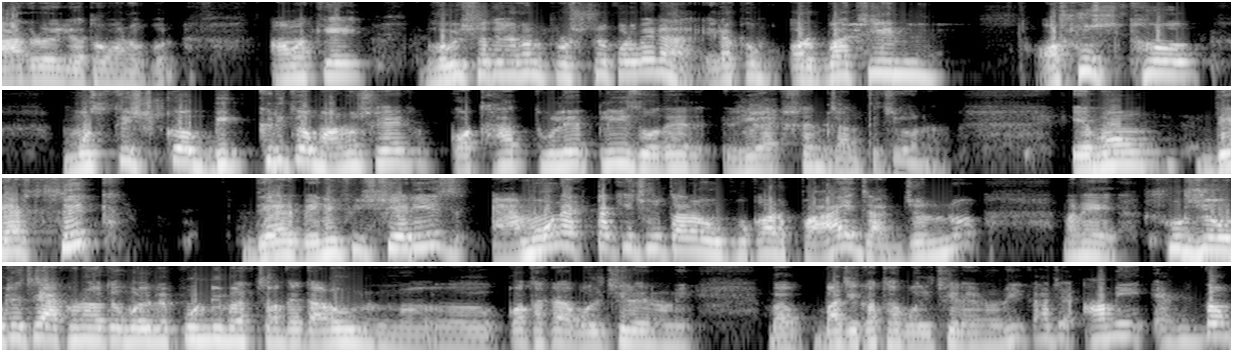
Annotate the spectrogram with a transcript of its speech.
রাগ রইল তোমার ওপর। আমাকে ভবিষ্যতে যখন প্রশ্ন করবে না এরকম অর্বাচীন অসুস্থ মস্তিষ্ক বিকৃত মানুষের কথা তুলে প্লিজ ওদের রিয়াকশন জানতে চেও না। এবং দে আর সিক দে আর বেনিফিশিয়ারিজ এমন একটা কিছু তারা উপকার পায়, যার জন্য মানে সূর্য উঠেছে, এখন হয়তো বলবে পূর্ণিমার চাঁদে দারুণ কথাটা বলছিলেন উনি বা বাজে কথা বলছিলেন উনি। কাজে আমি একদম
